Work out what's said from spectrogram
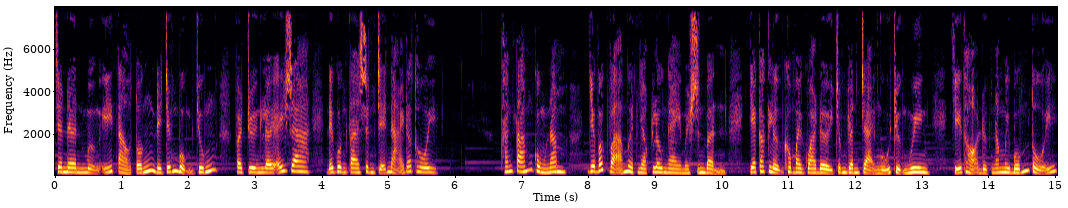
cho nên mượn ý Tào Tuấn để trấn bụng chúng và truyền lời ấy ra để quân ta sinh trễ nải đó thôi. Tháng 8 cùng năm, do vất vả mệt nhọc lâu ngày mà sinh bệnh, Gia Cát Lượng không may qua đời trong doanh trại ngũ trượng nguyên, chỉ thọ được 54 tuổi.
